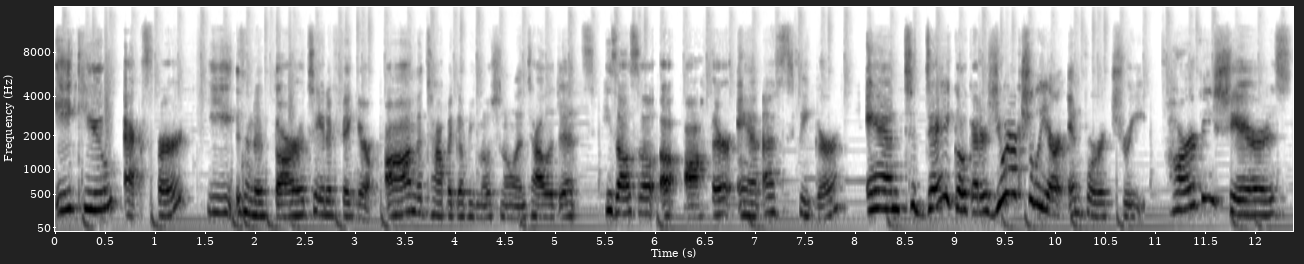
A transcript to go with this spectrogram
EQ expert, he is an authoritative figure on the topic of emotional intelligence. He's also an author and a speaker. And today, go getters, you actually are in for a treat. Harvey shares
